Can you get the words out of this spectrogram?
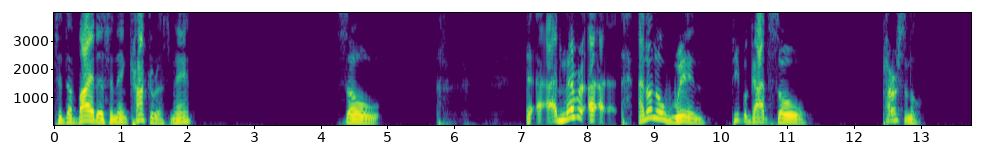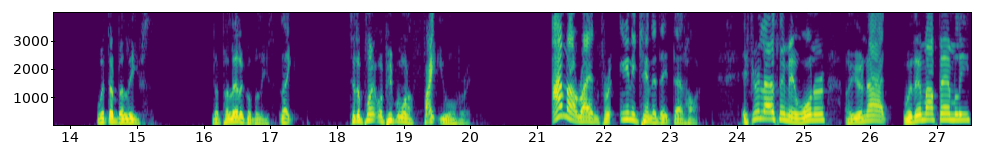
to divide us and then conquer us, man. So I, I never I, I I don't know when people got so personal with their beliefs, their political beliefs, like to the point where people want to fight you over it. I'm not riding for any candidate that hard. If your last name is Warner, or you're not within my family,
